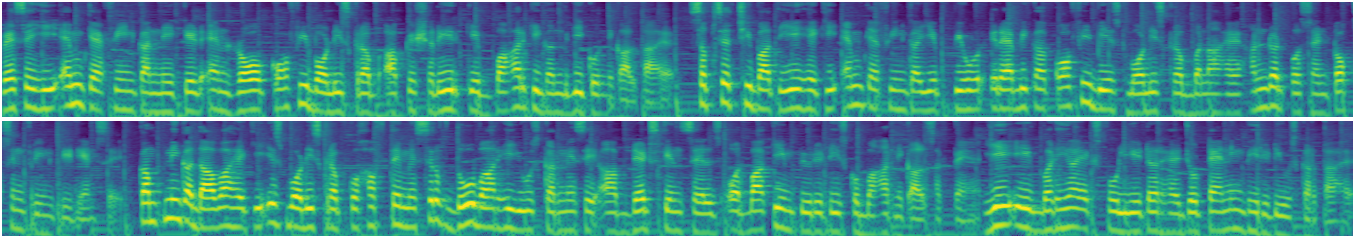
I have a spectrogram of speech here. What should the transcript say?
वैसे ही एम कैफीन का naked and raw coffee body scrub आपके शरीर के बाहर की गंदगी को निकालता है। सबसे अच्छी बात यह है कि एम कैफीन का ये pure arabica coffee based body scrub बना है 100% टॉक्सिन फ्री इंग्रेडिएंट से। कंपनी का दावा है कि इस बॉडी स्क्रब को हफ़्ते में सिर्फ़ दो बार ही यूज़ करने से आप डेड स्किन सेल्स और बाकी इम्प्यूरिटीज को बाहर निकाल सकते हैं। ये एक बढ़िया एक्सफोलिएटर है जो टैनिंग भी रिड्यूस करता है।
